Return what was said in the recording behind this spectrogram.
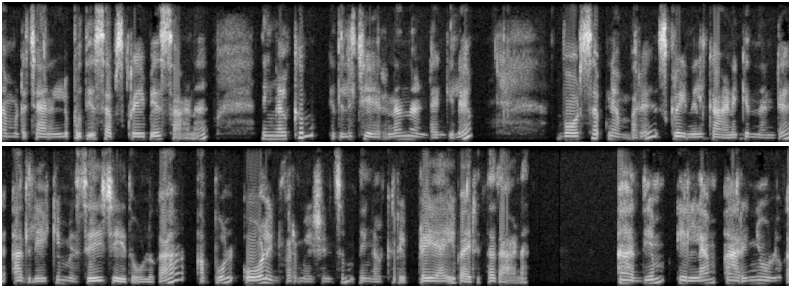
നമ്മുടെ ചാനലിൽ പുതിയ സബ്സ്ക്രൈബേഴ്സ് ആണ്. നിങ്ങൾക്കും ഇതിൽ ചേരണം എന്നുണ്ടെങ്കിൽ വാട്സപ്പ് നമ്പർ സ്ക്രീനിൽ കാണിക്കുന്നുണ്ട്. അതിലേക്ക് മെസ്സേജ് ചെയ്തോളുക. അപ്പോൾ ഓൾ ഇൻഫർമേഷൻസും നിങ്ങൾക്ക് റിപ്ലൈ ആയി വരുന്നതാണ്. ആദ്യം എല്ലാം അറിഞ്ഞോളുക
